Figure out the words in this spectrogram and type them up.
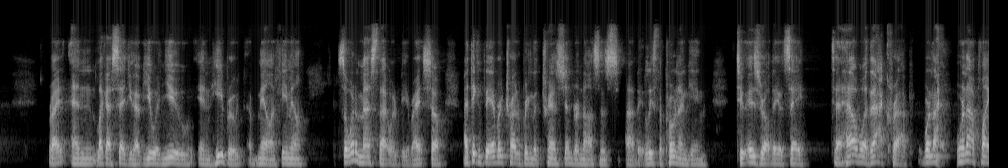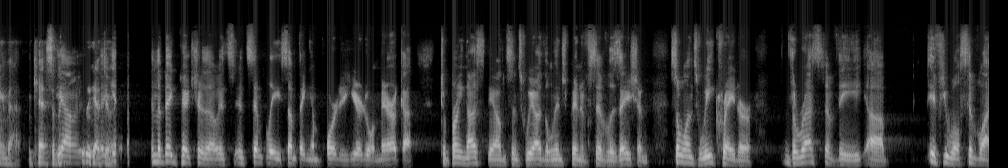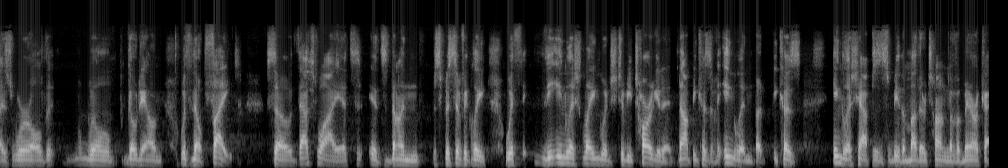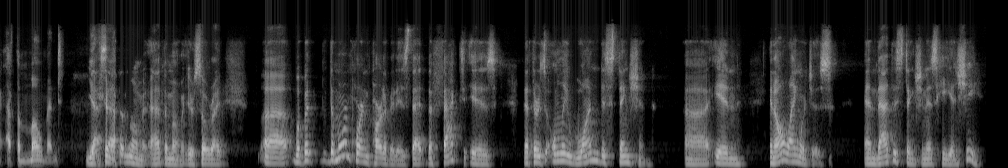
right? And like I said, you have you and you in Hebrew, male and female. So what a mess that would be, right? So I think if they ever try to bring the transgender nonsense, uh, at least the pronoun game, to Israel, they would say, "To hell with that crap. We're not. We're not playing that. We can't simply yeah, get to it." In the big picture, though, it's it's simply something important here to America to bring us down, since we are the linchpin of civilization. So once we crater, the rest of the, uh, if you will, civilized world will go down with no fight. So that's why it's it's done specifically with the English language to be targeted, not because of England, but because English happens to be the mother tongue of America at the moment. Yes, at the moment. At the moment, you're so right. Uh, but but the more important part of it is that the fact is that there's only one distinction uh, in in all languages, and that distinction is he and she,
